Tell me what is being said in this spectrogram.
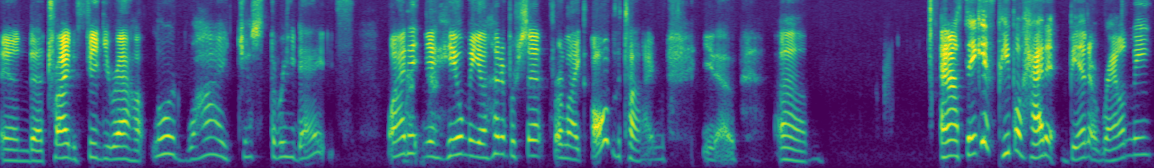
and uh, trying to figure out, Lord, why just three days? Why didn't you heal me hundred percent for like all the time? You know, um, and I think if people hadn't been around me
